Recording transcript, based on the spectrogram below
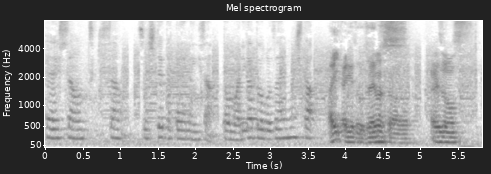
林さんお月さんそして高柳さんどうもありがとうございました。はいありがとうございます。ありがとうございます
